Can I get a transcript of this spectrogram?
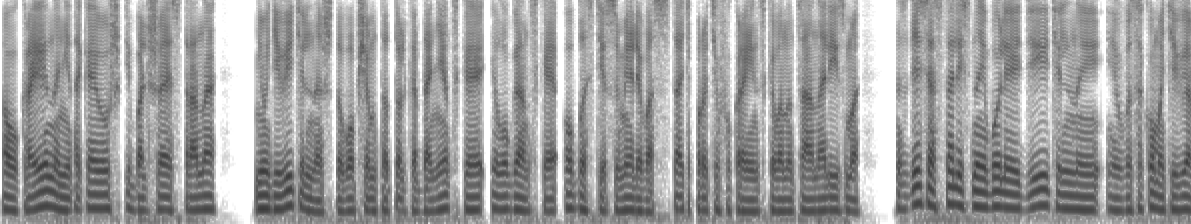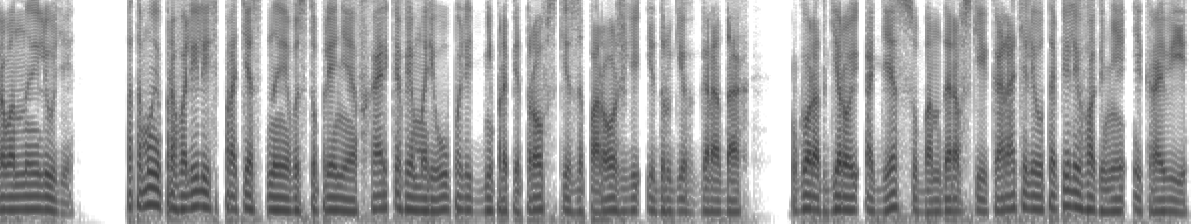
а Украина не такая уж и большая страна. Неудивительно, что, в общем-то, только Донецкая и Луганская области сумели восстать против украинского национализма. Здесь остались наиболее деятельные и высокомотивированные люди — Потому и провалились протестные выступления в Харькове, Мариуполе, Днепропетровске, Запорожье и других городах. Город-герой Одессу бандеровские каратели утопили в огне и крови.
